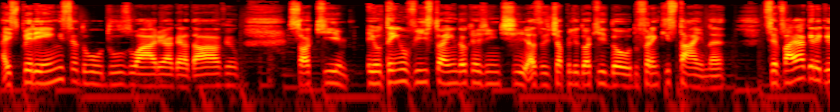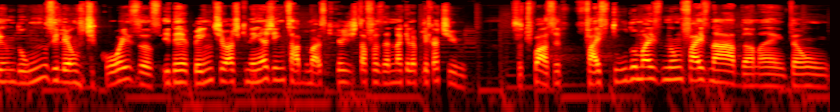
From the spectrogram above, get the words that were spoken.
a experiência do, do usuário é agradável. Só que eu tenho visto ainda o que a gente, a gente apelidou aqui do, do Frankenstein, né? Você vai agregando um zilhão de coisas e de repente eu acho que nem a gente sabe mais o que a gente tá fazendo naquele aplicativo. Só, tipo, ah, você faz tudo, mas não faz nada, né? Então,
